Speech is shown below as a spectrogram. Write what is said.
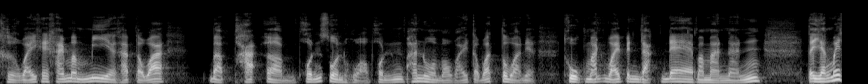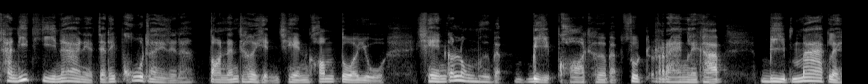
เธอไว้คล้ายๆมัมมี่ครับ แต่ว่า แบบเอ่อพ้นส่วนหัวพ้นผ้านวมมาไว้ แต่ว่าตัวเนี่ยถูกมัดไว้เป็นดักแด้ประมาณนั้น แต่ยังไม่ทันที่ทีหน้าเนี่ยจะได้พูดอะไรเลยนะ ตอนนั้นเธอเห็นเชนค่อมตัวอยู่ เชนก็ลงมือแบบบีบคอเธอแบบสุดแรงเลยครับ บีบมากเลย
